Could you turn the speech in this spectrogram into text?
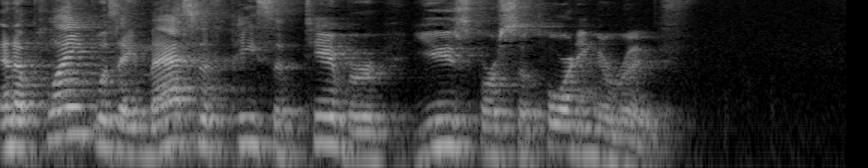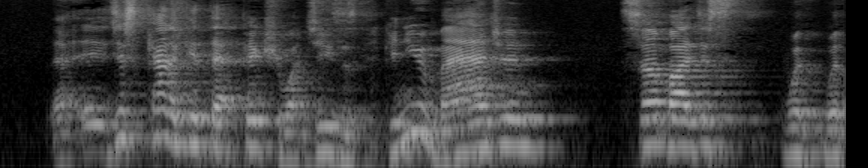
And a plank was a massive piece of timber used for supporting a roof. Eh, just kind of get that picture what Jesus, can you imagine somebody just with, with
